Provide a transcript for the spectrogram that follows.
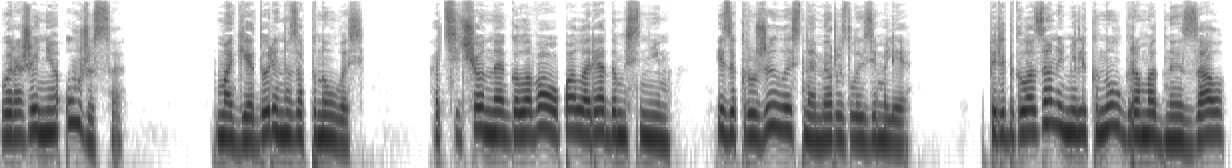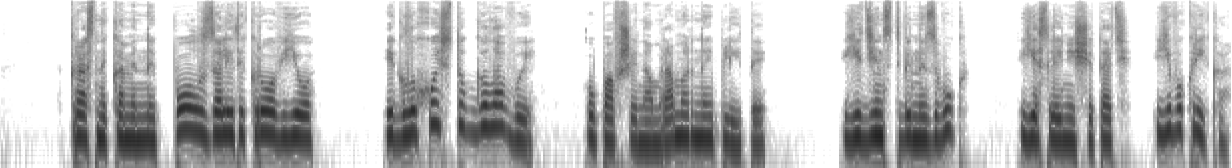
выражение ужаса. Магия Дорина запнулась. Отсеченная голова упала рядом с ним и закружилась на мерзлой земле. Перед глазами мелькнул громадный зал, красный каменный пол, залитый кровью, и глухой стук головы, упавшей на мраморные плиты. Единственный звук, если не считать его крика.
